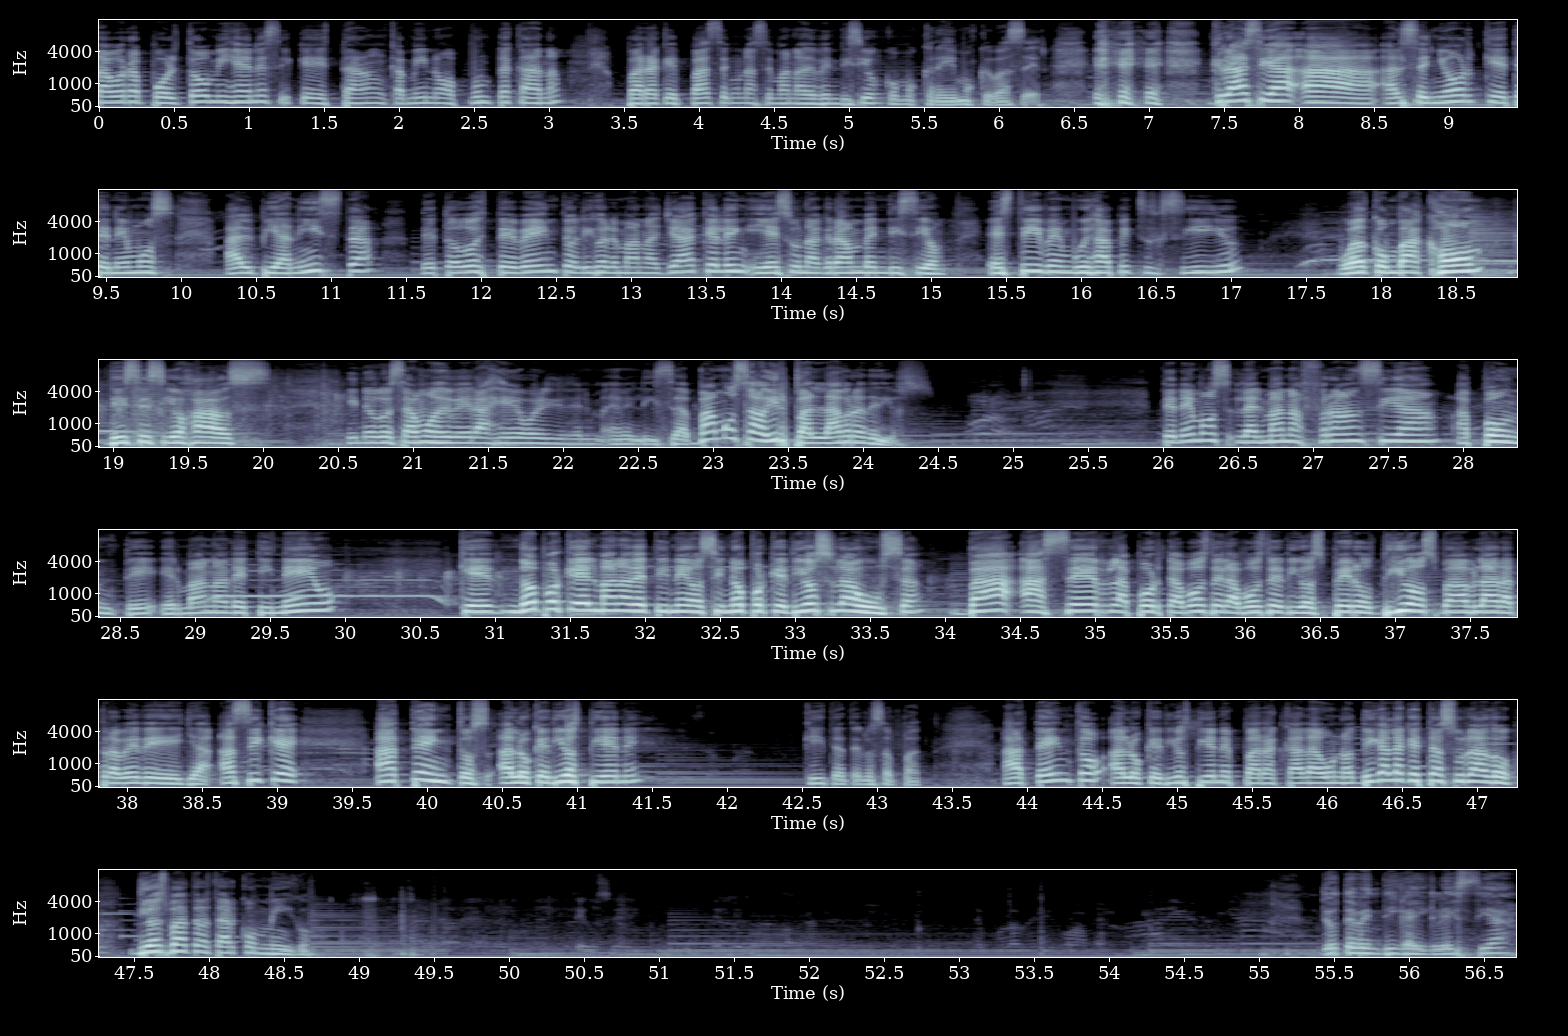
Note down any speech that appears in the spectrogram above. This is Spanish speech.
ahora por Tommy Génesis que están camino a Punta Cana para que pasen una semana de bendición como creemos que va a ser. Gracias al Señor que tenemos al pianista de todo este evento, el hijo de la hermana Jacqueline, y es una gran bendición. Steven, we're happy to see you. Welcome back home. This is your house. Y nos gozamos de ver a Howard y a Melissa. Vamos a oír palabra de Dios tenemos la hermana Francia Aponte, hermana de Tineo, que no porque es hermana de Tineo, sino porque Dios la usa, va a ser la portavoz de la voz de Dios, pero Dios va a hablar a través de ella. Así que atentos a lo que Dios tiene. Quítate los zapatos. Atento a lo que Dios tiene para cada uno. Dígale que está a su lado, Dios va a tratar conmigo. Dios te bendiga, iglesia.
